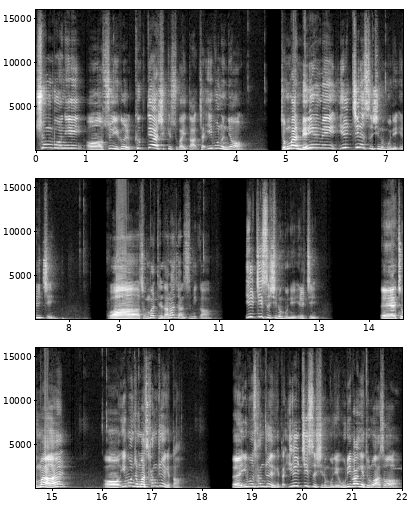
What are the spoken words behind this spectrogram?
충분히 어, 수익을 극대화시킬 수가 있다. 자, 이분은요. 정말 매일매일 일지를 쓰시는 분이 일지. 와, 정말 대단하지 않습니까? 일지 쓰시는 분이 일지. 예, 정말 어, 이분 정말 상 줘야겠다. 예, 이분 상 줘야 되겠다. 일지 쓰시는 분이에요. 우리 방에 들어와서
